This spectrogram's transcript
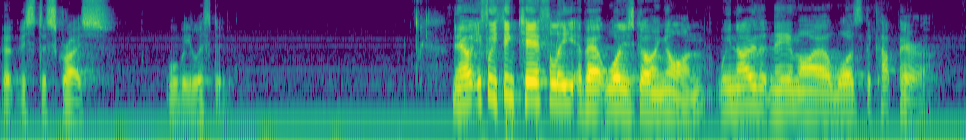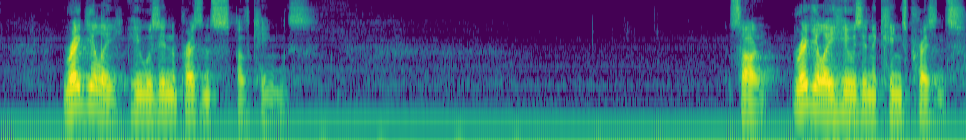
that this disgrace will be lifted. Now, if we think carefully about what is going on, we know that Nehemiah was the cupbearer. Regularly, he was in the presence of kings. So, regularly he was in the king's presence.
